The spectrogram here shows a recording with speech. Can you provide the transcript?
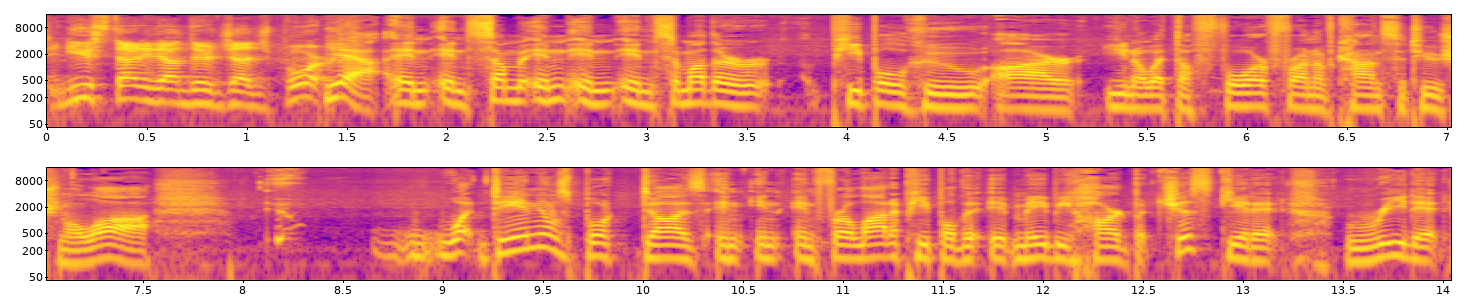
And you studied under Judge Bork. yeah, and, and some in, in, in some other people who are, you know, at the forefront of constitutional law. What Daniel's book does, and, and, and for a lot of people, that it may be hard, but just get it, read it,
